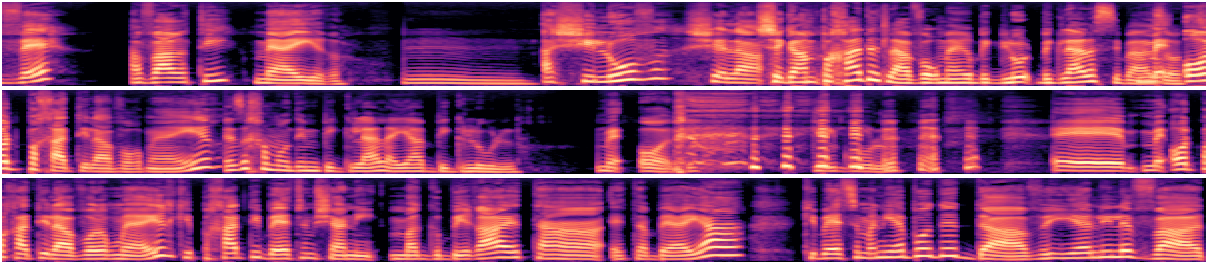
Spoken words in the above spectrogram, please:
ועברתי מהעיר. Mm. השילוב של ה... שגם פחדת לעבור מהר בגלול, בגלל הסיבה הזאת. מאוד פחדתי לעבור מהעיר, איזה חמוד אם בגלל היה בגלול. מאוד. גלגול. אה, מאוד פחדתי לעבור מהעיר, כי פחדתי בעצם שאני מגבירה את, ה, את הבעיה, כי בעצם אני אהיה בודדה, ויהיה לי לבד,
